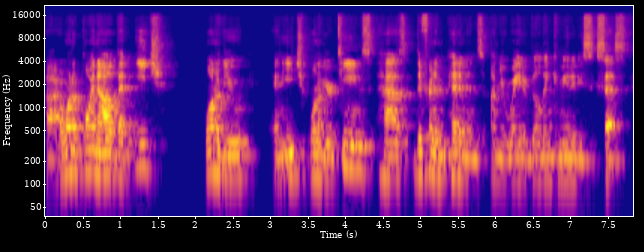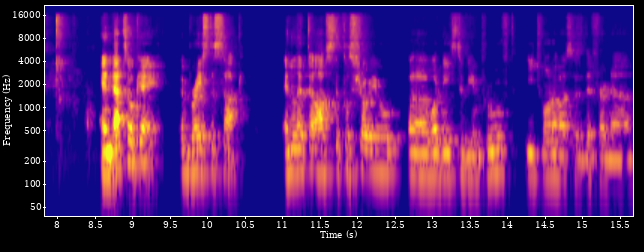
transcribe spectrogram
uh, I want to point out that each one of you and each one of your teams has different impediments on your way to building community success. And that's okay. Embrace the suck and let the obstacles show you uh, what needs to be improved. Each one of us has different uh,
